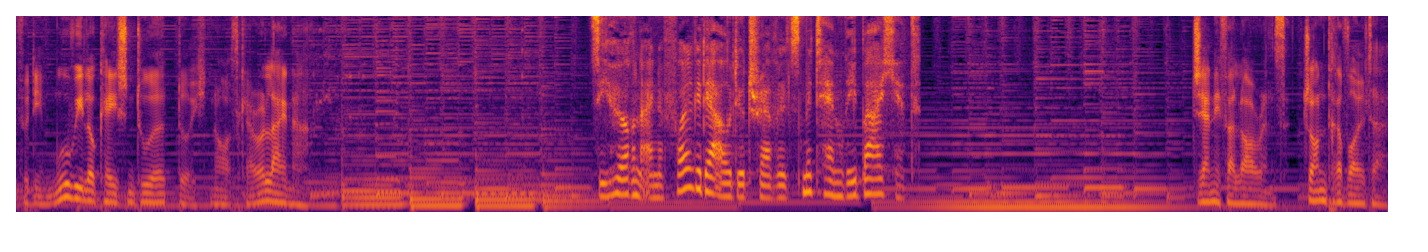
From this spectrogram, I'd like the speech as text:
für die Movie Location Tour durch North Carolina. Sie hören eine Folge der Audio Travels mit Henry Barchett. Jennifer Lawrence, John Travolta,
